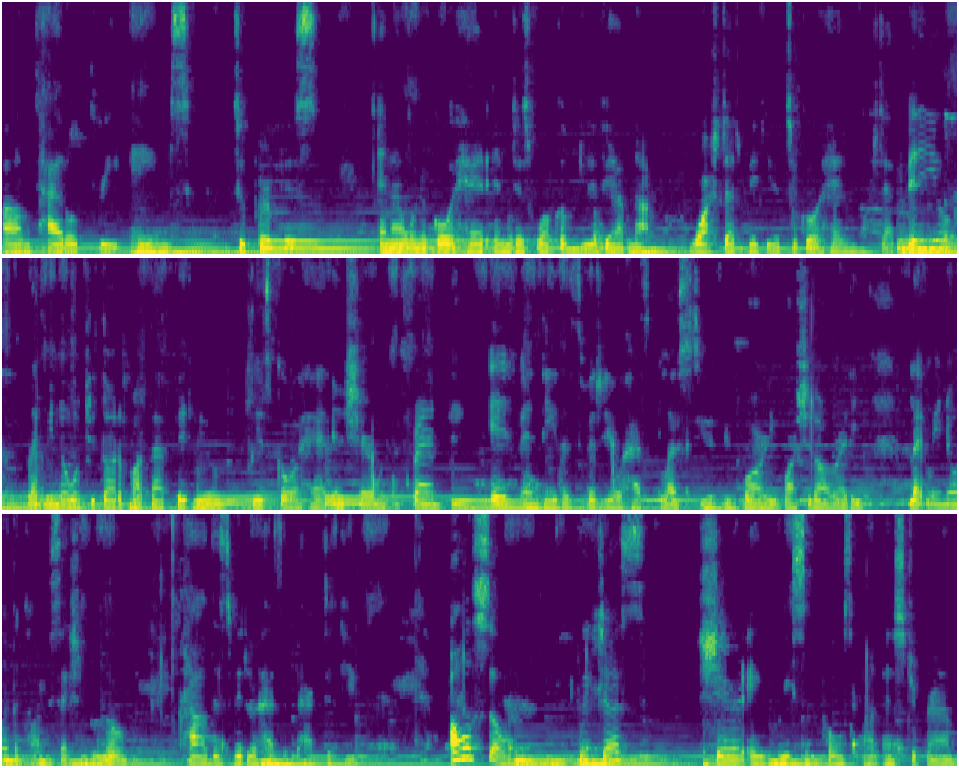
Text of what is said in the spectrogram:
um, titled Three Aims to Purpose and I want to go ahead and just welcome you if you have not watched that video to go ahead and watch that video. Let me know what you thought about that video. Please go ahead and share it with a friend. If indeed this video has blessed you, if you've already watched it already, let me know in the comment section below how this video has impacted you. Also, we just shared a recent post on Instagram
